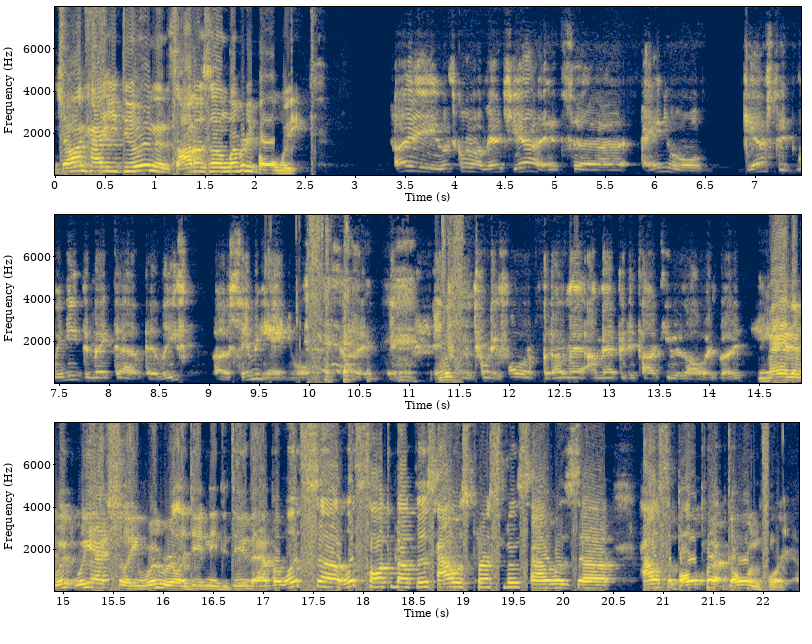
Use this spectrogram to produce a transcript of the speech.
John, how you doing? And it's AutoZone Liberty Bowl week. Hey, what's going on, Mitch? Yeah, it's uh, annual guest. We need to make that at least uh, semi-annual uh, in, in 2024. But I'm, I'm happy to talk to you as always, buddy. Man, we, we actually we really did need to do that. But let's uh, let's talk about this. How was Christmas? How was uh, how's the ball prep going for you?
